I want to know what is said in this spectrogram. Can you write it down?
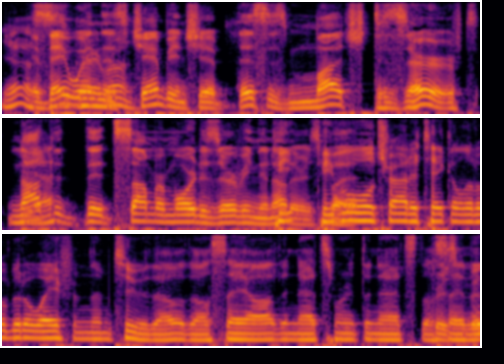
Yeah, if they win this run. championship, this is much deserved. Not Yeah. that, that some are more deserving than Pe- others, people but will try to take a little bit away from them too, though. They'll say, "Oh, the Nets weren't the Nets." They'll Chris say the-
